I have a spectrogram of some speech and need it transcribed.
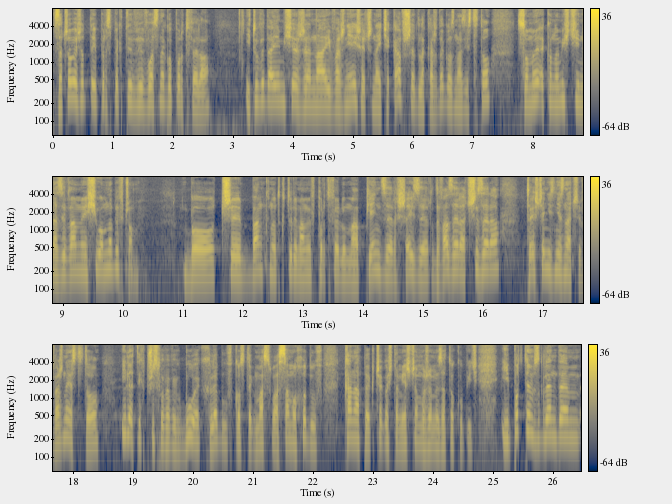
Zacząłeś od tej perspektywy własnego portfela. I tu wydaje mi się, że najważniejsze czy najciekawsze dla każdego z nas jest to, co my ekonomiści nazywamy siłą nabywczą. Bo czy banknot, który mamy w portfelu ma 5 zer, 6 zer, 2 zera, 3 zera, to jeszcze nic nie znaczy. Ważne jest to, ile tych przysłowiowych bułek, chlebów, kostek masła, samochodów, kanapek, czegoś tam jeszcze możemy za to kupić. I pod tym względem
